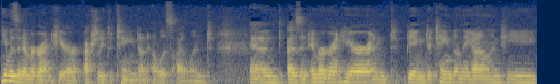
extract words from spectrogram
He was an immigrant here, actually detained on Ellis Island. And as an immigrant here and being detained on the island, he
